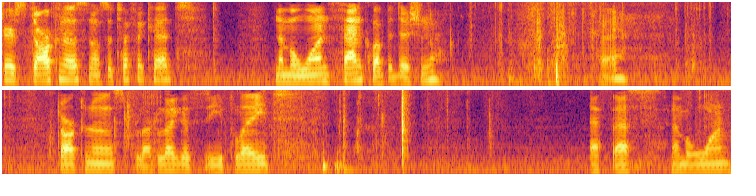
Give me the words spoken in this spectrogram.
Here's Darkness, no certificate. Number one, Fan Club edition. Okay. Darkness, Blood Legacy plate. FS number one.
